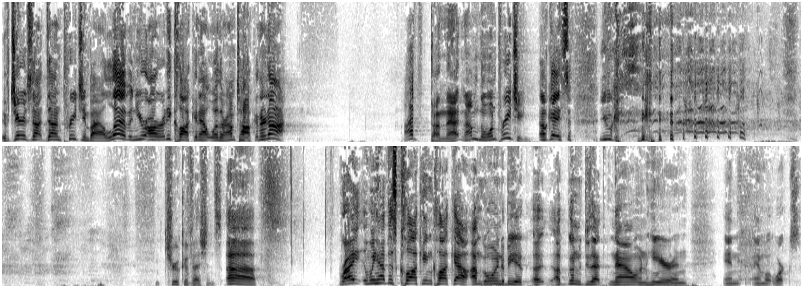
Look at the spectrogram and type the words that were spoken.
if Jared's not done preaching by 11, you're already clocking out whether I'm talking or not. I've done that, and I'm the one preaching. Okay, so you. True confessions. Uh, right? And we have this clock in, clock out. I'm going to be a, a I'm going to do that now and here and and and what works.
